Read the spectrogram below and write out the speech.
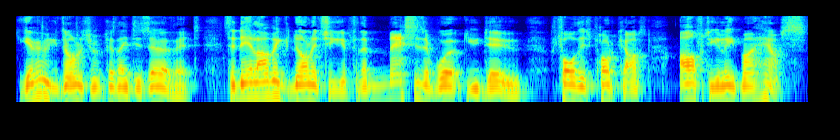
You give them acknowledgement because they deserve it. So, Neil, I'm acknowledging you for the masses of work you do for this podcast after you leave my house.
